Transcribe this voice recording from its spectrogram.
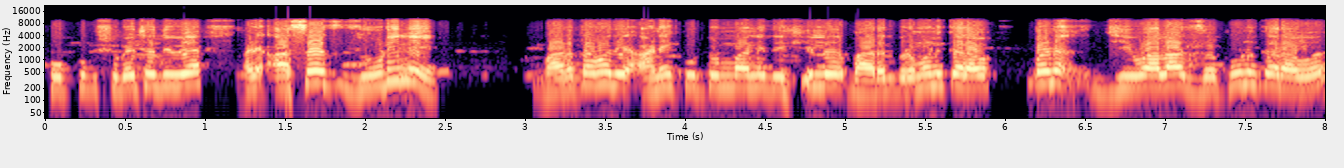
खूप खूप शुभेच्छा देऊया. आणि असंच जोडीने भारतामध्ये अनेक कुटुंबांनी देखील भारत भ्रमण करावं पण जीवाला जपून करावं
